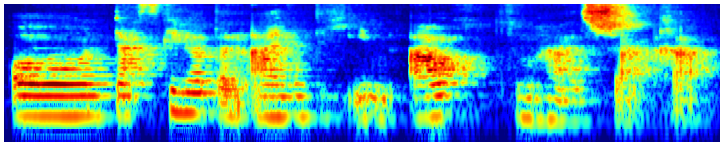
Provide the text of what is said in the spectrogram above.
Und das gehört dann eigentlich eben auch zum Halschakra.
